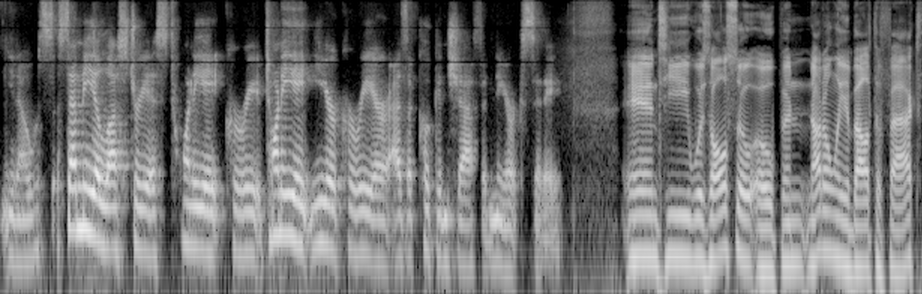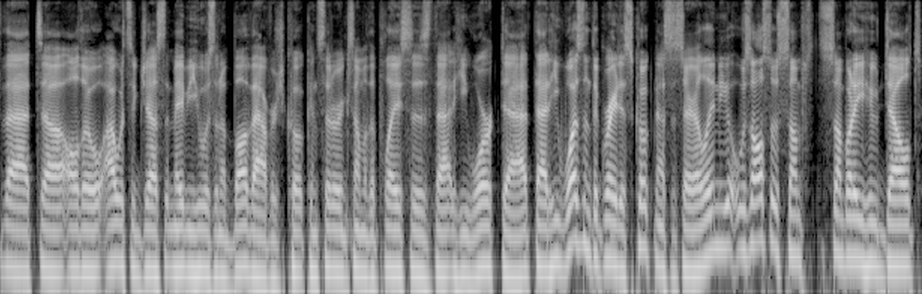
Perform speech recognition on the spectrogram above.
you know semi illustrious 28 career 28 year career as a cook and chef in new york city and he was also open not only about the fact that, uh, although I would suggest that maybe he was an above average cook considering some of the places that he worked at, that he wasn't the greatest cook necessarily. And he was also some somebody who dealt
